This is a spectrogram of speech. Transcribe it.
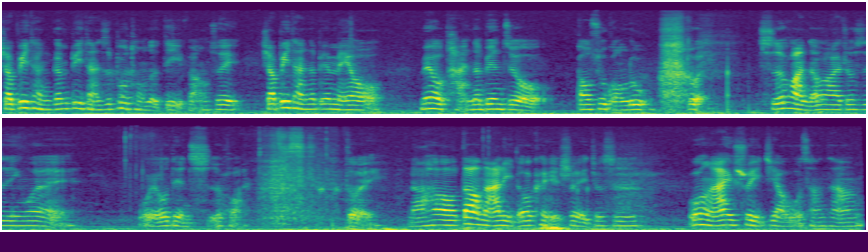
小碧潭跟碧潭是不同的地方，所以小碧潭那边没有没有潭，那边只有高速公路。对，迟缓的话就是因为我有点迟缓。对，然后到哪里都可以睡，就是。我很爱睡觉，我常常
